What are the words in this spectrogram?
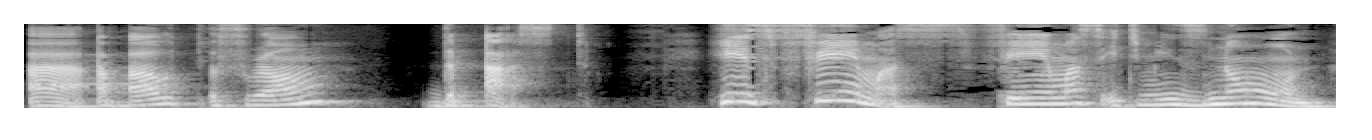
uh, about from the past. He is famous. Famous, it means known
